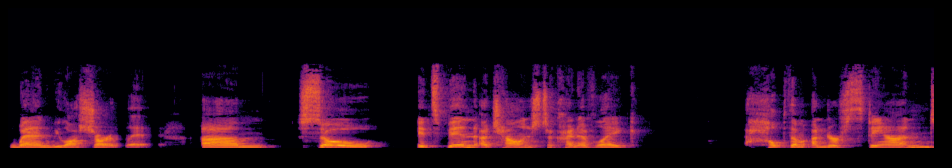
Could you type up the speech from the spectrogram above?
when we lost Charlotte. Um so it's been a challenge to kind of like help them understand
